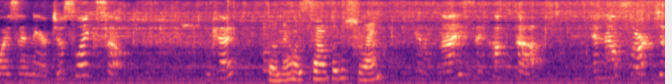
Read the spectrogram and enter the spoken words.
Boys in there, just like so. Okay? So now it's time for the shrimp. Get them nice and cooked up. And they'll start to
